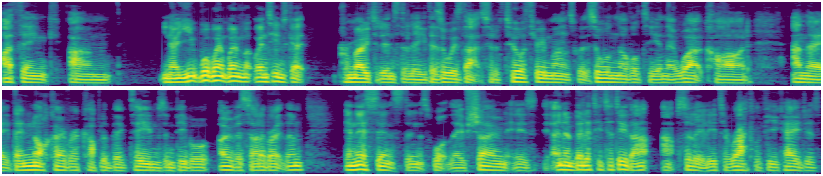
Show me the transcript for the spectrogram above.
I think um, you know you, when, when when teams get promoted into the league, there's always that sort of two or three months where it's all novelty and they work hard and they they knock over a couple of big teams and people over celebrate them. In this instance, what they've shown is an ability to do that, absolutely, to rattle a few cages.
